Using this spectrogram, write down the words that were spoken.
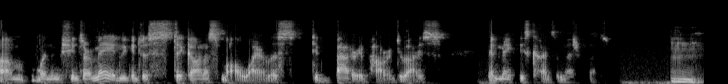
um, when the machines are made. We can just stick on a small wireless battery powered device and make these kinds of measurements. Mm.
